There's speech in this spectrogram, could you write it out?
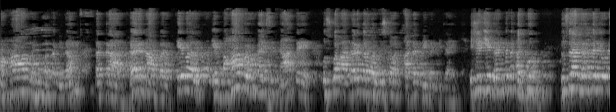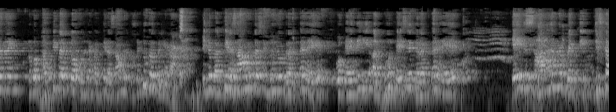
महाप्रभु मतमिदम तथा हर ना पर केवल ये महाप्रभु का ही सिद्धांत है। उसको आदर कर और उसको आदर नहीं करनी चाहिए। इसलिए ये ग्रंथ में अद्भुत दूसरा ग्रंथ जो उन्होंने उनको भक्ति तत्व तो उन्होंने भक्ति रसामृत सिंधु ग्रंथ लिखा। ये जो भक्ति रसामृत सिंधु जो ग्रंथ है, वो कहते हैं अद्भुत ऐसे ग्रंथ है, एक साधारण व्यक्ति जिसका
